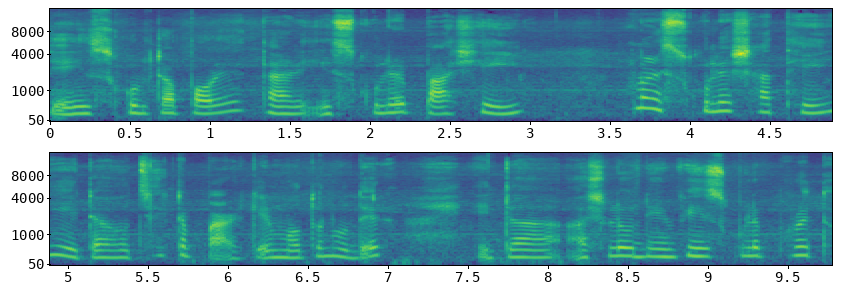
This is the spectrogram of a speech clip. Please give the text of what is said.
যে স্কুলটা পড়ে, তার স্কুলের পাশেই, আমার স্কুলের সাথেই এটা হচ্ছে একটা পার্কের মতন ওদের। এটা আসলে নেভি স্কুলে পড়ে তো,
